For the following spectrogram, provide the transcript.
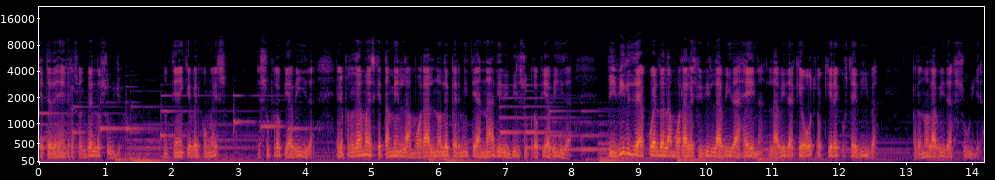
que te dejen resolver lo suyo. No tienen que ver con eso. Es su propia vida. El problema es que también la moral no le permite a nadie vivir su propia vida. Vivir de acuerdo a la moral es vivir la vida ajena, la vida que otro quiere que usted viva, pero no la vida suya.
